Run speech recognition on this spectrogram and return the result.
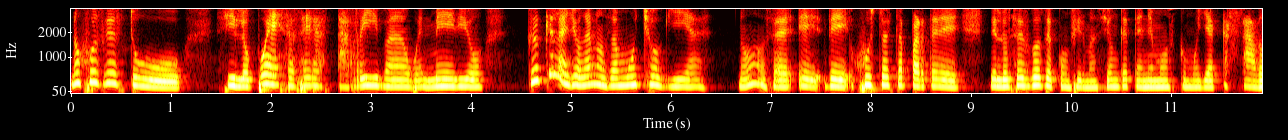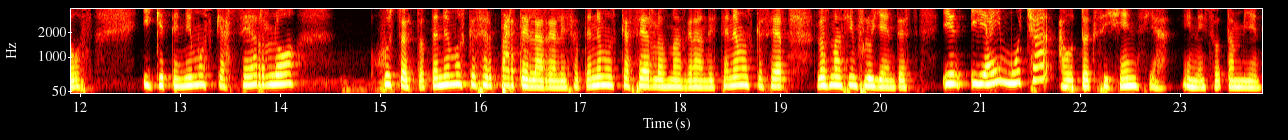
no juzgues tu si lo puedes hacer hasta arriba o en medio. Creo que la yoga nos da mucho guía ¿no? O sea, eh, de justo esta parte de, de, los sesgos de confirmación que tenemos como ya casados y que tenemos que hacerlo, justo esto, tenemos que ser parte de la realeza, tenemos que ser los más grandes, tenemos que ser los más influyentes. Y, y hay mucha autoexigencia en eso también,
